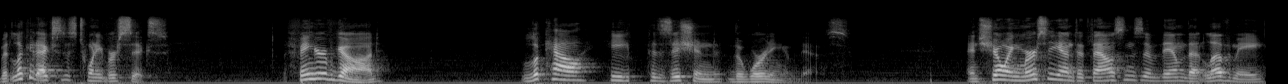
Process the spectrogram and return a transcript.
But look at Exodus 20, verse 6. The finger of God, look how he positioned the wording of this and showing mercy unto thousands of them that love me,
